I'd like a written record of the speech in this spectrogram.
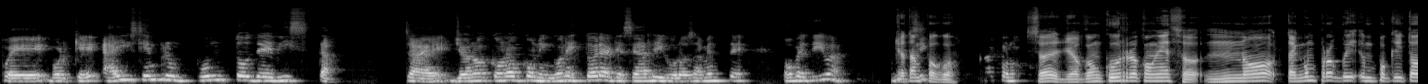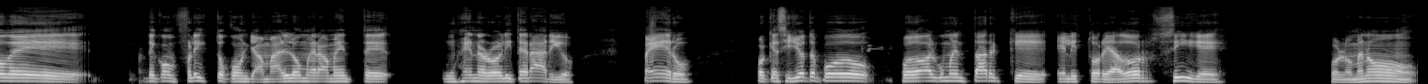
pues porque hay siempre un punto de vista. O sea, yo no conozco ninguna historia que sea rigurosamente objetiva. Yo tampoco. yo concurro con eso. No tengo un, un poquito de, de conflicto con llamarlo meramente un género literario, pero porque si yo te puedo, puedo argumentar que el historiador sigue, por lo menos,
